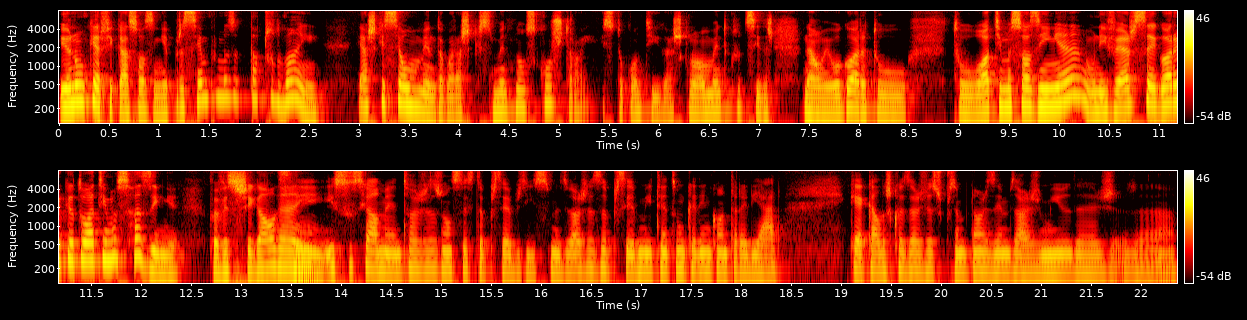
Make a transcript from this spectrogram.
eu não quero ficar sozinha para sempre, mas está tudo bem. Acho que esse é o momento. Agora, acho que esse momento não se constrói. Isso estou contigo. Acho que não é o momento que tu decidas. Não, eu agora estou ótima sozinha, o universo é agora que eu estou ótima sozinha. Para ver se chega alguém. Sim, e socialmente, às vezes não sei se tu percebes isso, mas eu às vezes apercebo-me e tento um bocadinho contrariar. Que é aquelas coisas, às vezes, por exemplo, nós dizemos às miúdas. Uh,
